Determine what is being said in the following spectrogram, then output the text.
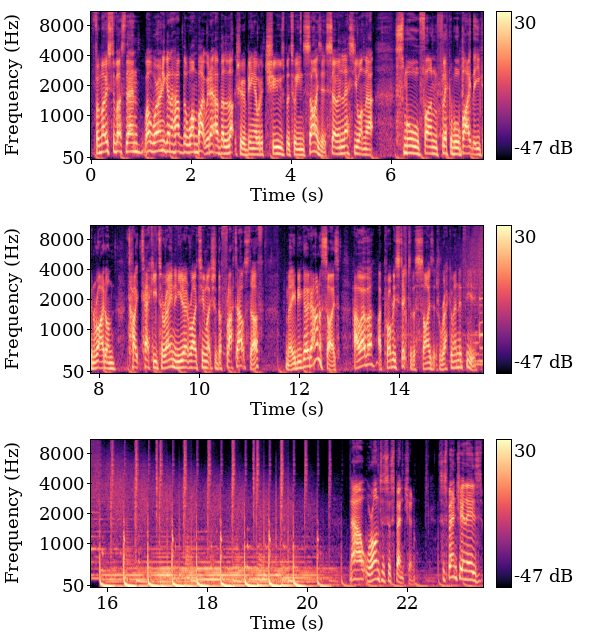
For most of us then, well, we're only gonna have the one bike. We don't have the luxury of being able to choose between sizes. So unless you want that small, fun, flickable bike that you can ride on tight, techie terrain and you don't ride too much of the flat out stuff, maybe go down a size. However, I'd probably stick to the size that's recommended for you. Now we're on to suspension. Suspension is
